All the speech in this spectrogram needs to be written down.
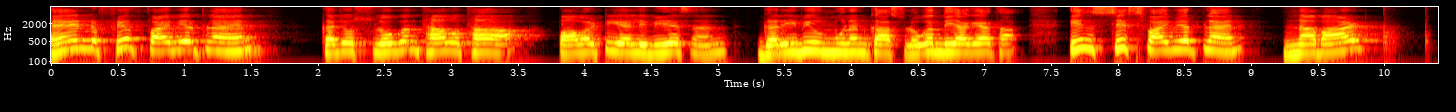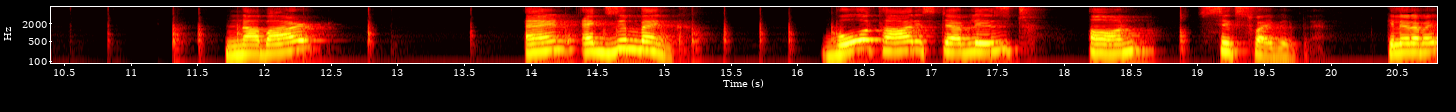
And fifth five year plan का जो स्लोगन था, वो था पॉवर्टी एलिविएशन गरीबी उन्मूलन का स्लोगन दिया गया था। In six five year plan NABARD NABARD and EXIM bank both are established on six five year plan clear है भाई?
